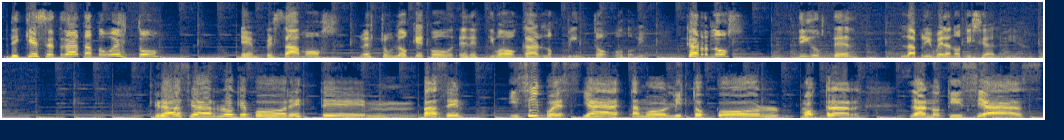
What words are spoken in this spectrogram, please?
¿De qué se trata todo esto? Empezamos nuestro bloque con el estimado Carlos Pinto Godoy. Carlos, diga usted la primera noticia del día. Gracias, Roque, por este mm, pase. Y sí, pues ya estamos listos por mostrar las noticias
